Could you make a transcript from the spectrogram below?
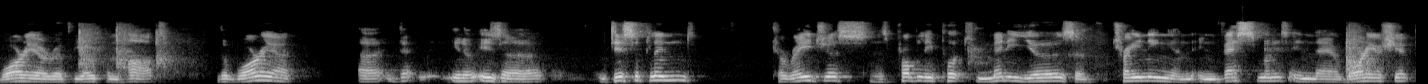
warrior of the open heart, the warrior, uh, you know, is a disciplined, courageous, has probably put many years of training and investment in their warriorship.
